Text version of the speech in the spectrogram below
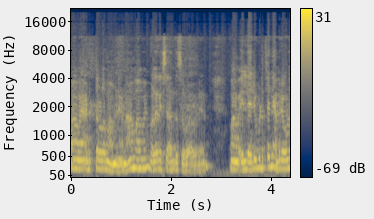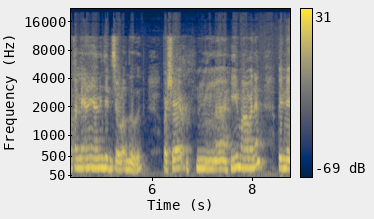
മാമ അടുത്തുള്ള മാമനാണ്. ആ മാമൻ വളരെ ശാന്ത സ്വഭാവനാണ്. മാമ എല്ലാവരും ഇവിടെ തന്നെ അവരവിടെ തന്നെയാണ് ഞാനും ജനിച്ചു വളർന്നത്. പക്ഷേ ഈ മാമന് പിന്നെ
